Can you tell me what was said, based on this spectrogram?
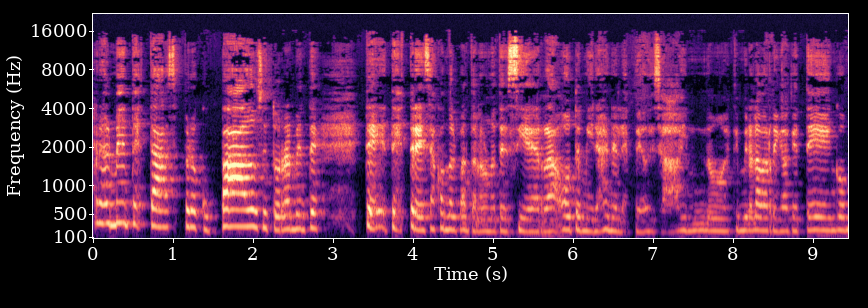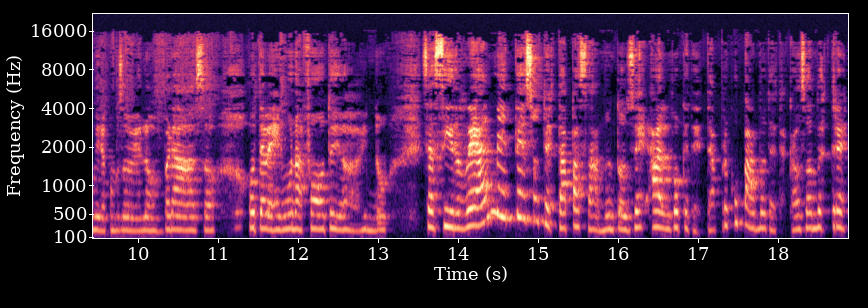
realmente estás preocupado, si tú realmente te, te, estresas cuando el pantalón no te cierra o te miras en el espejo y dices, ay no, es que mira la barriga que tengo, mira cómo se ven los brazos, o te ves en una foto y ay no. O sea, si realmente eso te está pasando, entonces algo que te está preocupando, te está causando estrés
